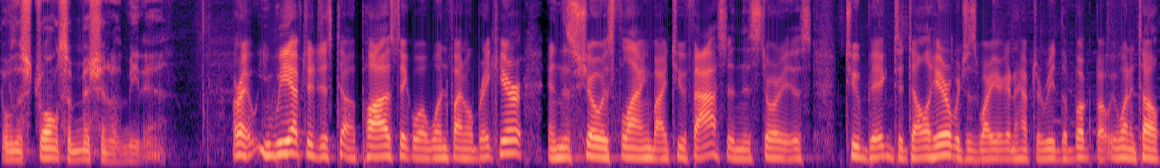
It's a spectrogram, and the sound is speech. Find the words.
It was a strong submission of me then. All right, we have to just uh, pause, take well, one final break here, and this show is flying by too fast, and this story is too big to tell here, which is why you're going to have to read the book. But we want to tell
